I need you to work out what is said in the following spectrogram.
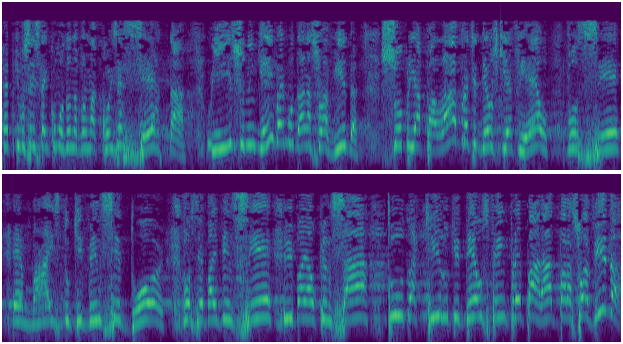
é porque você está incomodando agora uma coisa é certa. E isso ninguém vai mudar na sua vida. Sobre a palavra de Deus que é fiel, você é mais do que vencedor. Você vai vencer e vai alcançar tudo aquilo que Deus tem preparado para a sua vida.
